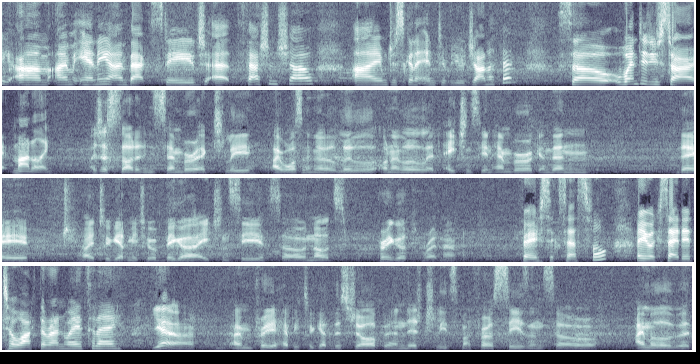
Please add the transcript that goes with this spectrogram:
um, I'm Annie. I'm backstage at the fashion show. I'm just going to interview Jonathan. So, when did you start modeling? I just started in December actually. I was in a little on a little agency in Hamburg, and then they tried to get me to a bigger agency. So now it's pretty good right now. Very successful. Are you excited to walk the runway today? Yeah, I'm pretty happy to get this job, and actually it's my first season, so I'm a little bit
